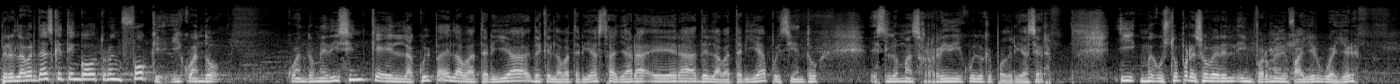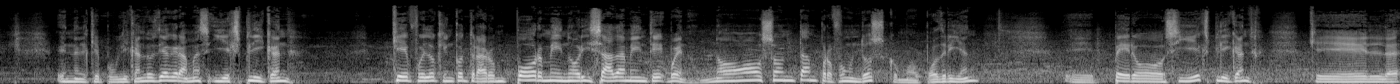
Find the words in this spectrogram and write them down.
pero la verdad es que tengo otro enfoque y cuando cuando me dicen que la culpa de la batería, de que la batería estallara era de la batería, pues siento es lo más ridículo que podría ser. Y me gustó por eso ver el informe de Firewire, en el que publican los diagramas y explican qué fue lo que encontraron pormenorizadamente. Bueno, no son tan profundos como podrían, eh, pero sí explican que,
